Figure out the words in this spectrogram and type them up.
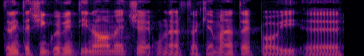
35 29, c'è un'altra chiamata e poi... Eh,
